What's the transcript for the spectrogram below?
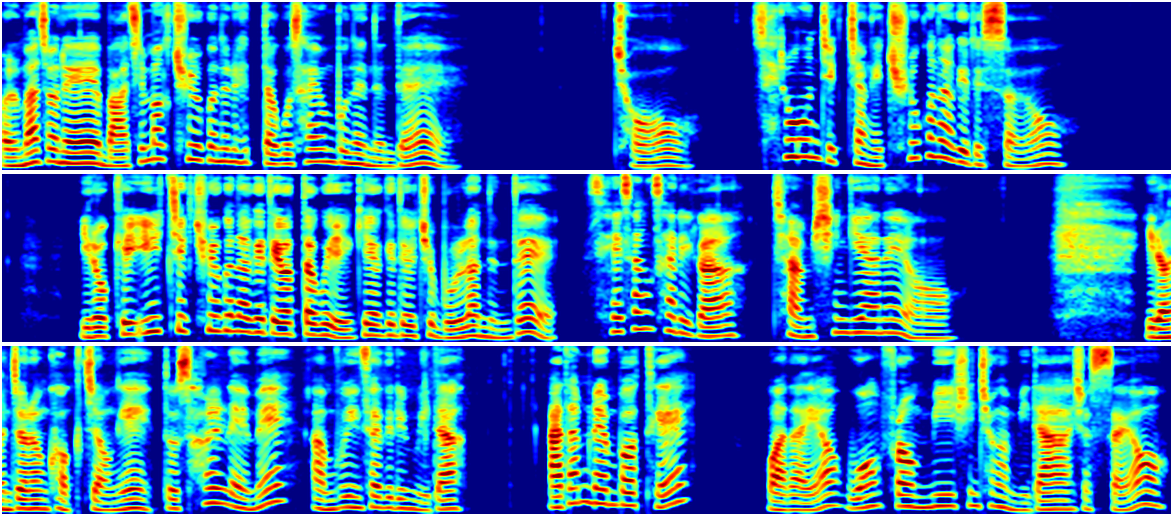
얼마 전에 마지막 출근을 했다고 사연 보냈는데, 저 새로운 직장에 출근하게 됐어요. 이렇게 일찍 출근하게 되었다고 얘기하게 될 줄 몰랐는데 세상살이가 참 신기하네요. 이런저런 걱정에 또 설렘에 안부 인사드립니다. 아담 램버트의 I Want From Me 신청합니다 하셨어요.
